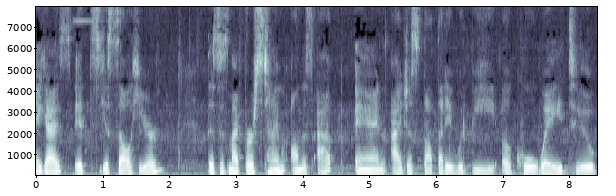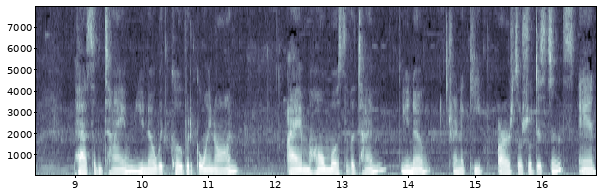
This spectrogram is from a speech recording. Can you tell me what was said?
Hey guys, it's Yasel here. This is my first time on this app, and I just thought that it would be a cool way to pass some time, you know, with COVID going on. I am home most of the time, you know, trying to keep our social distance and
